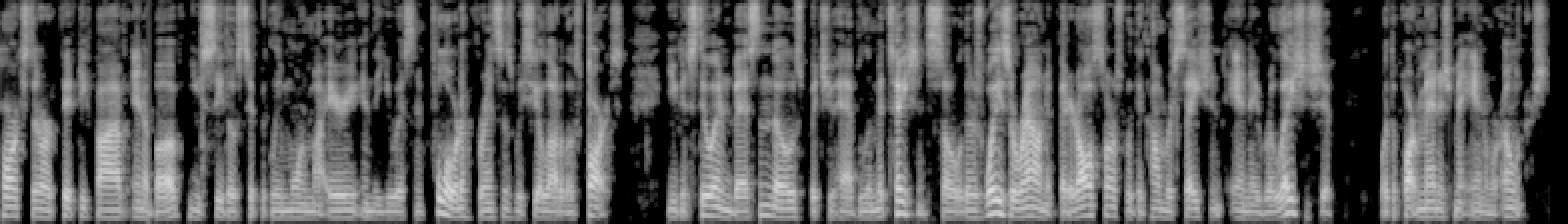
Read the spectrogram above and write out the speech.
parks that are 55 and above. You see those typically more in my area in the US and Florida. For instance, we see a lot of those parks. You can still invest in those, but you have limitations. So there's ways around it, but it all starts with a conversation and a relationship with the park management and our owners.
